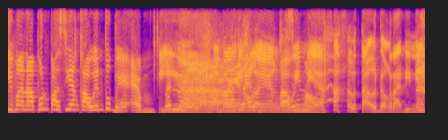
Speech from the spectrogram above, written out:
gimana pun pasti yang kawin tuh BM. Iya. Benar. Apalagi Pengennya kalau yang kawin maksimal. ya, lu tahu dong tuh.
